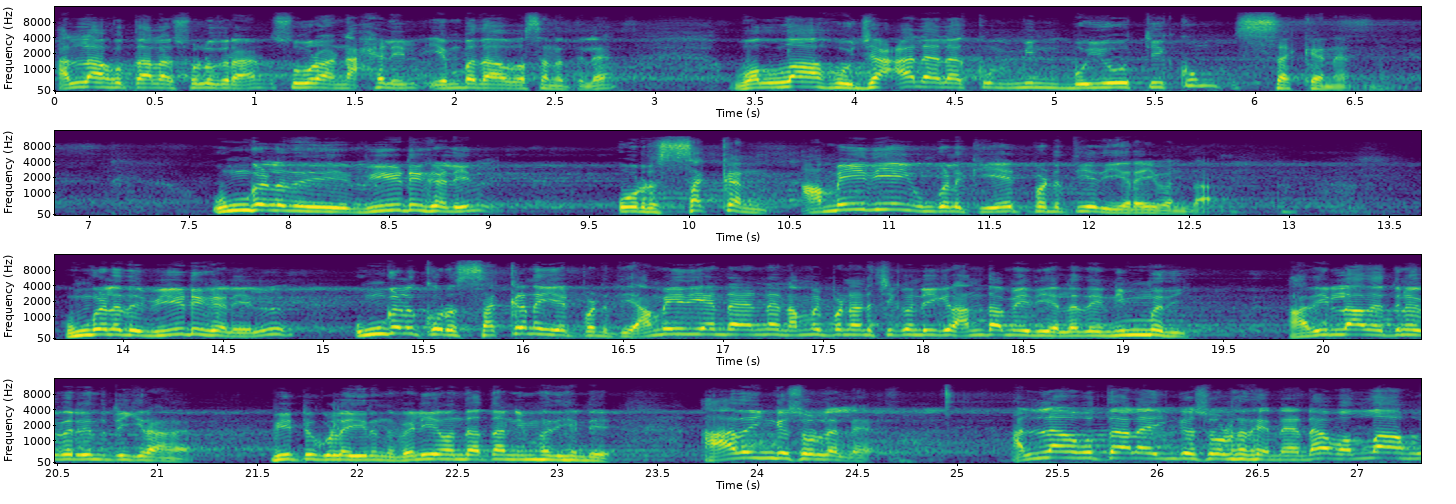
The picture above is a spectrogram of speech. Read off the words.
அல்லாஹு தாலா சொல்லுகிறான் சூரா நகலில் எண்பதாவது வசனத்தில். வல்லாஹு ஜஅலலக்கும் மின் புயூத்திக்கும் சக்கனன். உங்களது வீடுகளில் ஒரு சக்கன் அமைதியை உங்களுக்கு ஏற்படுத்தியது இறைவன் தான். உங்களது வீடுகளில் உங்களுக்கு ஒரு சக்கனை ஏற்படுத்தி அமைதி என்ற என்ன? நம்ம இப்போ நினச்சி கொண்டிருக்கிற அந்த அமைதி அல்லது நிம்மதி. அது இல்லாத எத்தனை பேர் இருந்துட்டு இருக்கிறாங்க. இருந்து வெளியே வந்தால் தான் நிம்மதி என்று. அதை இங்கே சொல்லலை. அல்லாஹுத்தால இங்கே சொல்றது என்னன்னா வல்லாஹு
